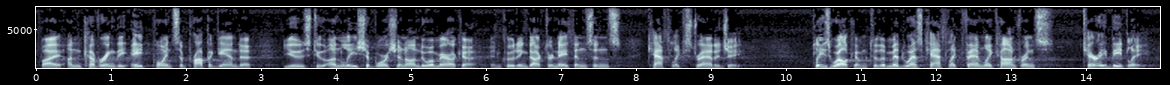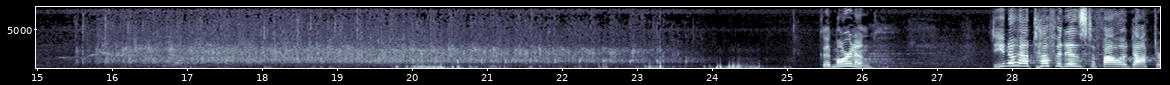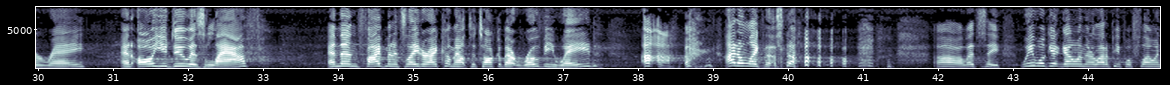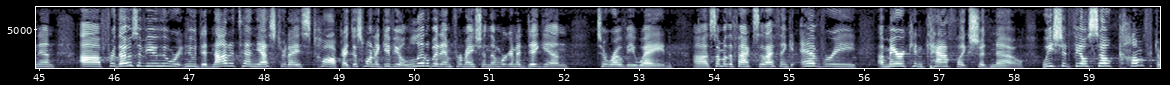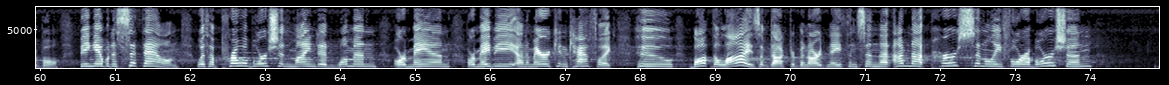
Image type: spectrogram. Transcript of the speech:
by uncovering the eight points of propaganda used to unleash abortion onto America, including Dr. Nathanson's Catholic strategy. Please welcome to the Midwest Catholic Family Conference, Terry Beatley. Good morning. Do you know how tough it is to follow Dr. Ray and all you do is laugh? And then five minutes later, I come out to talk about Roe v. Wade? Uh uh-uh. uh I don't like this. Oh, let's see. We will get going. There are a lot of people flowing in. Uh, for those of you who, were, who did not attend yesterday's talk, I just want to give you a little bit of information, then we're going to dig in to Roe v. Wade. Uh, some of the facts that I think every American Catholic should know. We should feel so comfortable being able to sit down with a pro abortion minded woman or man, or maybe an American Catholic who bought the lies of Dr. Bernard Nathanson that I'm not personally for abortion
